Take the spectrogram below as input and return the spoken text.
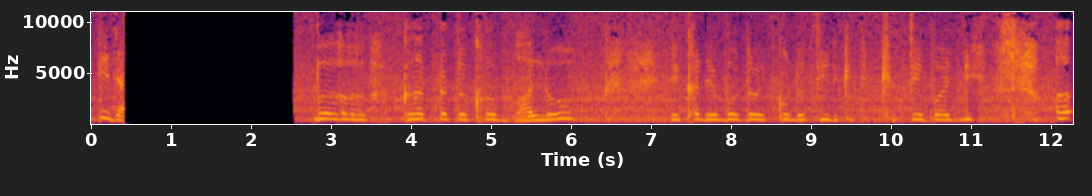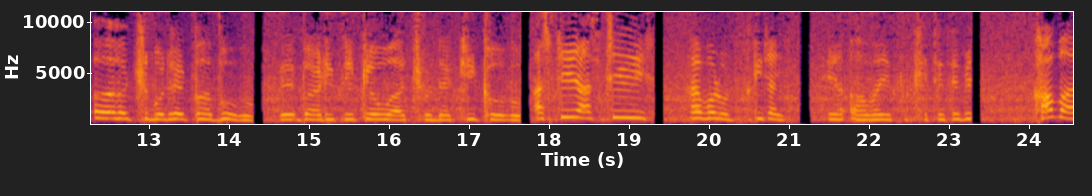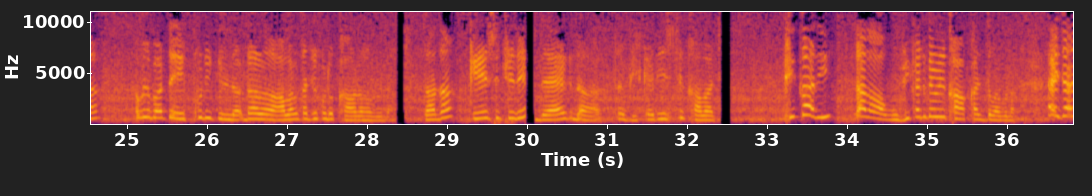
খুব ভালো। ভিখারি এসছে খাবার। ভিখারি? দাঁড়াও, ভিখারিকে আমি খাওয়া খাইতে পারব না। এই যা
